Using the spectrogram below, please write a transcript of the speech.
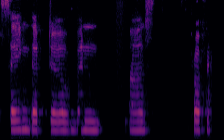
saying that uh, when uh, Prophet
